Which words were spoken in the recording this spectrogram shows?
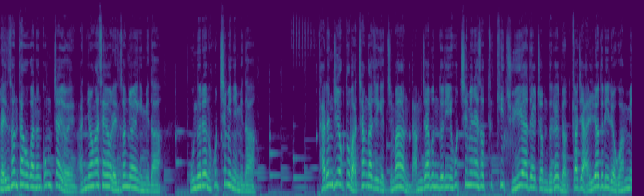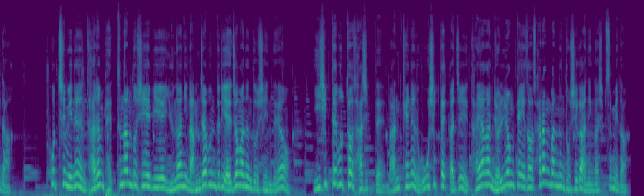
랜선 타고 가는 공짜 여행. 안녕하세요. 랜선 여행입니다. 오늘은 호치민입니다. 다른 지역도 마찬가지겠지만 남자분들이 호치민에서 특히 주의해야 될 점들을 몇 가지 알려드리려고 합니다. 호치민은 다른 베트남 도시에 비해 유난히 남자분들이 애정하는 도시인데요. 20대부터 40대, 많게는 50대까지 다양한 연령대에서 사랑받는 도시가 아닌가 싶습니다.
